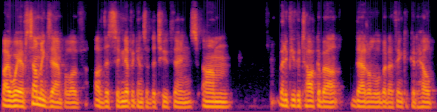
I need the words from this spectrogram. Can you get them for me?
by way of some example of of the significance of the two things. Um, but if you could talk about that a little bit, I think it could help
